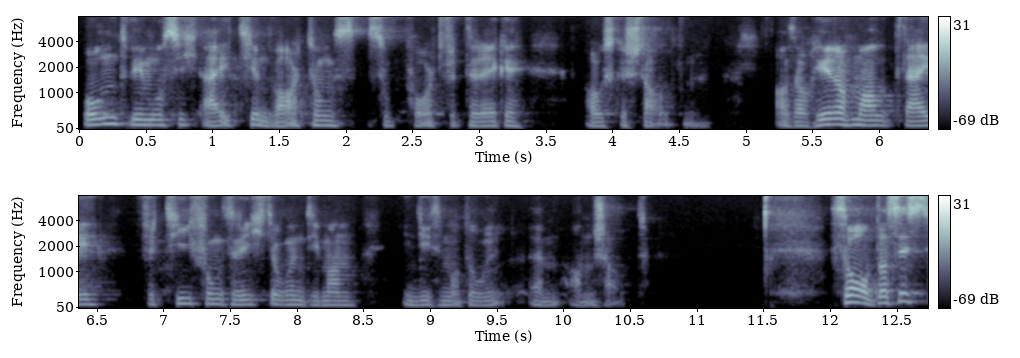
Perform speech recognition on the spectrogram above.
Und wie muss ich IT- und Wartungssupportverträge ausgestalten? Also auch hier nochmal drei Vertiefungsrichtungen, die man in diesem Modul ähm, anschaut. So, das ist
